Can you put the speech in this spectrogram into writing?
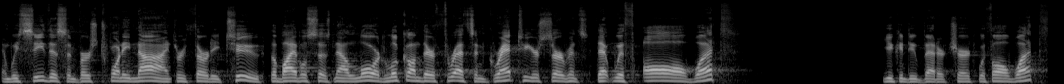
and we see this in verse 29 through 32. The Bible says, Now, Lord, look on their threats and grant to your servants that with all what? You can do better, church, with all what?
